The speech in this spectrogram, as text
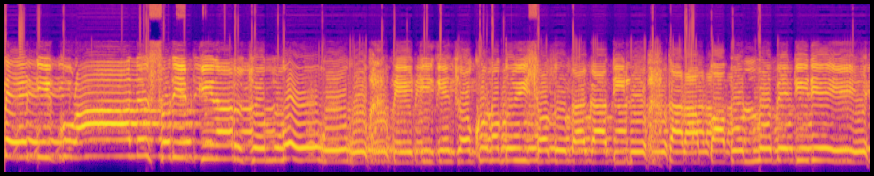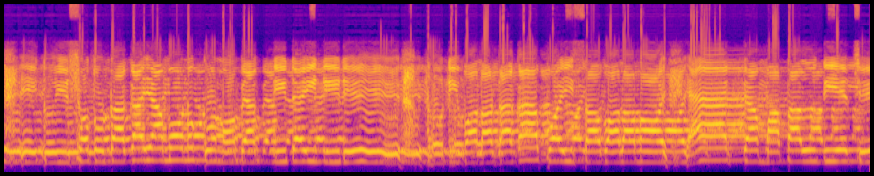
মেয়েটি কোরআন শরীফ কেনার জন্য, মেয়েটিকে যখন দুই শত টাকা দিল। তার আব্বা বলল বেটি রে, এই দুই শত টাকা এমন কোন ব্যক্তি দেয়নি রে। ধনীওয়ালা টাকা পয়সা বালা নয়, একটা মাতাল দিয়েছে।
